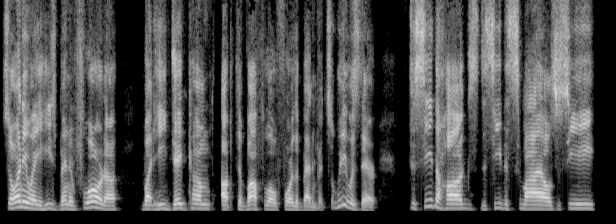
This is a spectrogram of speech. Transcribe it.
So anyway, he's been in Florida, but he did come up to Buffalo for the benefit. So he was there to see the hugs, to see the smiles, to see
